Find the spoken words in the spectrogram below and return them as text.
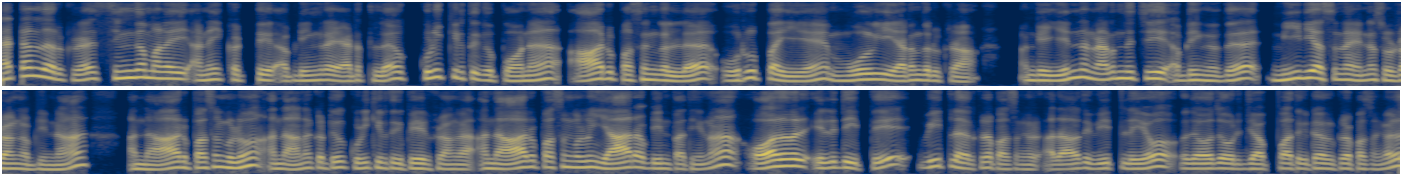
ஹெட்டன்ல இருக்கிற சிங்கமலை அணைக்கட்டு அப்படிங்கிற இடத்துல குளிக்கிறதுக்கு போன ஆறு பசங்கள்ல ஒரு பையன் மூழ்கி இறந்துருக்குறான். அங்கே என்ன நடந்துச்சு அப்படிங்கிறத மீடியாஸ்லாம் என்ன சொல்றாங்க அப்படின்னா, அந்த ஆறு பசங்களும் அந்த அணைக்கட்டுக்கு குளிக்கிறதுக்கு போயிருக்கிறாங்க அந்த ஆறு பசங்களும் யார் அப்படின்னு பார்த்தீங்கன்னா, ஓரவர் எழுதிட்டு வீட்டில் இருக்கிற பசங்கள். அதாவது வீட்லேயோ ஏதாவது ஒரு ஜப் பார்த்துக்கிட்டோ இருக்கிற பசங்கள்.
